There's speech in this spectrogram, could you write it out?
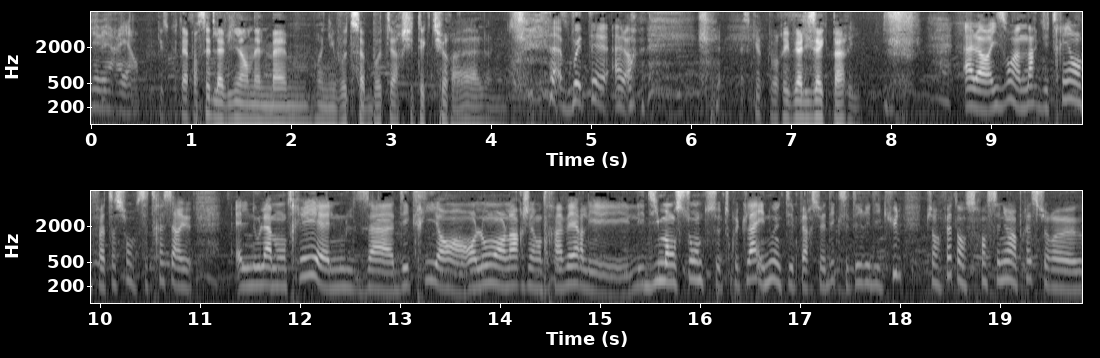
Il n'y avait rien. Qu'est-ce que tu as pensé de la ville en elle-même, au niveau de sa beauté architecturale La beauté. Alors, Est-ce qu'elle peut rivaliser avec Paris? Alors, ils ont un arc du triomphe, attention, c'est très sérieux. Elle nous l'a montré, elle nous a décrit en, en long, en large et en travers les, les dimensions de ce truc-là, et nous, on était persuadés que c'était ridicule. Puis en fait, en se renseignant après sur, euh,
